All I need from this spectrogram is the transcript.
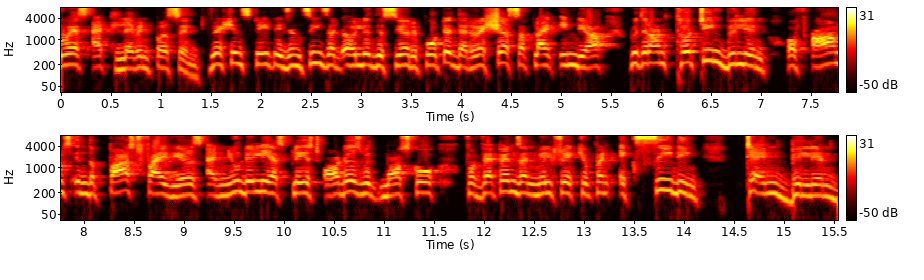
US at 11%. Russian state agencies had earlier this year reported that Russia supplied India with around 13 billion of arms in the past five years and New Delhi has placed orders with Moscow for weapons and military equipment exceeding $10 billion.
